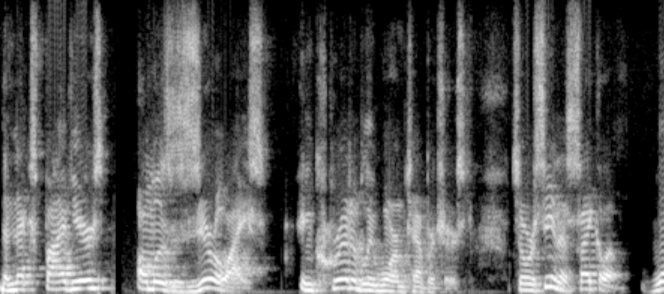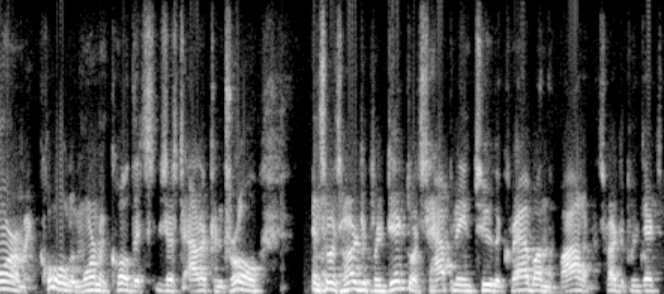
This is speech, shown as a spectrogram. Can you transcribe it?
The next five years, almost zero ice, incredibly warm temperatures. So we're seeing a cycle of warm and cold and warm and cold that's just out of control. And so it's hard to predict what's happening to the crab on the bottom. It's hard to predict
